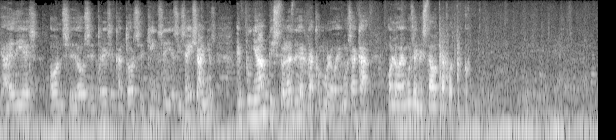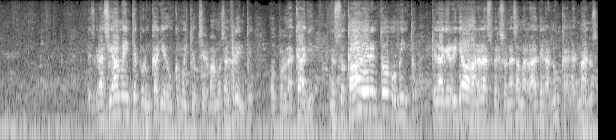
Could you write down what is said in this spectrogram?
Ya de 10, 11, 12, 13, 14, 15, 16 años empuñaban pistolas de verdad como lo vemos acá o lo vemos en esta otra foto. Desgraciadamente por un callejón como el que observamos al frente o por la calle, nos tocaba ver en todo momento que la guerrilla bajara a las personas amarradas de la nuca, de las manos,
